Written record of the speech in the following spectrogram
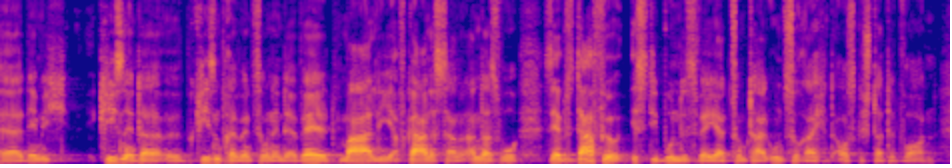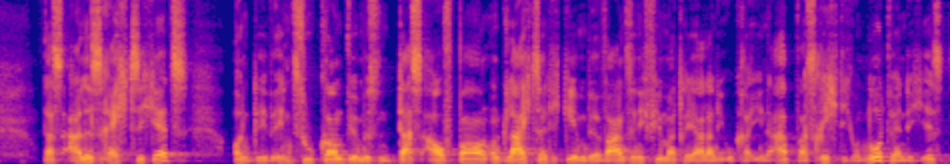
äh, nämlich Kriseninter äh, Krisenprävention in der Welt, Mali, Afghanistan und anderswo, selbst dafür ist die Bundeswehr ja zum Teil unzureichend ausgestattet worden. Das alles rächt sich jetzt. Und hinzu kommt, wir müssen das aufbauen und gleichzeitig geben wir wahnsinnig viel Material an die Ukraine ab, was richtig und notwendig ist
